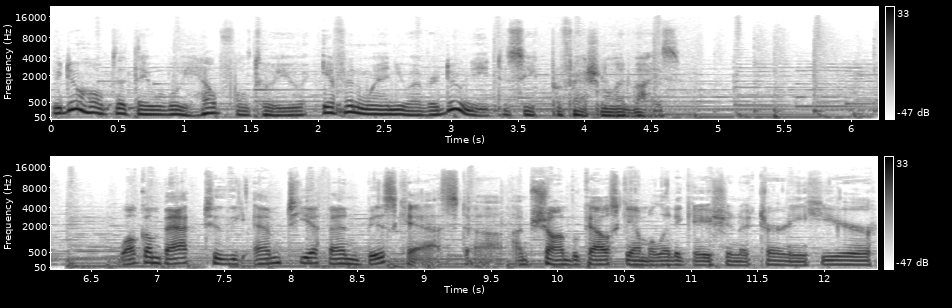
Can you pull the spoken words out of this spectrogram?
we do hope that they will be helpful to you if and when you ever do need to seek professional advice. Welcome back to the MTFN Bizcast. Uh, I'm Sean Bukowski. I'm a litigation attorney here,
